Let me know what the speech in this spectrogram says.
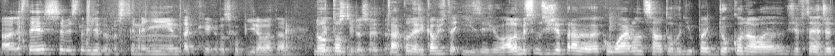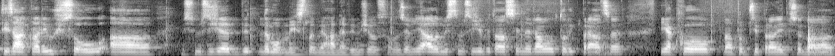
Ale stejně si myslím, že to prostě není jen tak jako to skopírovat a No to, do světa. to jako neříkám, že to je easy, že jo? ale myslím si, že právě jako Wildlands se na to hodí úplně dokonale, že v té hře ty základy už jsou a myslím si, že by, nebo myslím, já nevím, že jo, samozřejmě, ale myslím si, že by to asi nedalo tolik práce, jako na to připravit třeba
